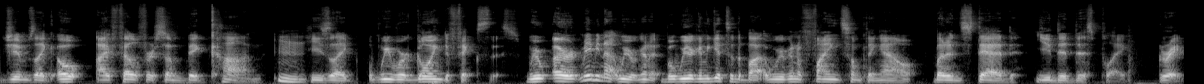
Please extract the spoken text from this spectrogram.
Jim's like, oh, I fell for some big con. Hmm. He's like, we were going to fix this. We were, or maybe not we were going to, but we were going to get to the bottom. We were going to find something out. But instead, you did this play. Great.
